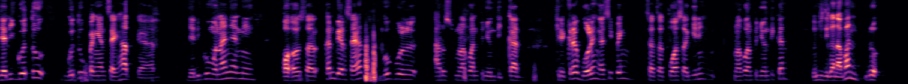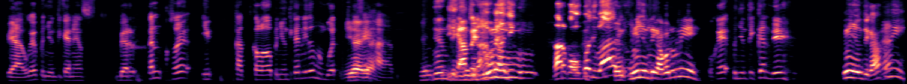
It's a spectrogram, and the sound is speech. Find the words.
jadi gue tuh gue tuh pengen sehat kan jadi gue mau nanya nih kalau kan biar sehat gue bul- harus melakukan penyuntikan kira-kira boleh nggak sih peng saat saat puasa gini melakukan penyuntikan penyuntikan apaan, Bro? ya pokoknya penyuntikan yang biar kan soalnya kalau penyuntikan itu membuat kita Iya, iya. sehat Nyuntik Nyuntik apa apa, dulu? anjing? Narkoba juga ada. Lu nyuntik apa dulu nih? oke penyuntikan deh Lu nyuntik apa Hah? nih?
